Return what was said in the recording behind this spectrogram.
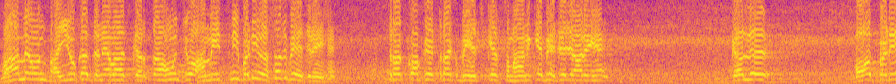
वहाँ मैं उन भाइयों का धन्यवाद करता हूँ जो हमें इतनी बड़ी रसद भेज रहे हैं। ट्रकों के ट्रक भेज के, सामान के भेजे जा रहे हैं। कल बहुत बड़े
